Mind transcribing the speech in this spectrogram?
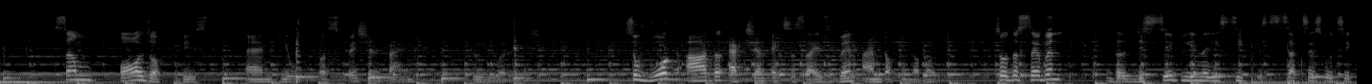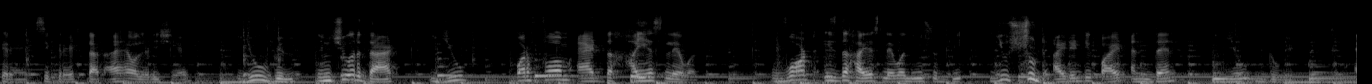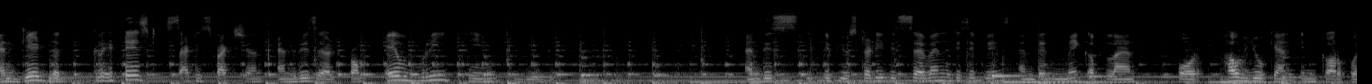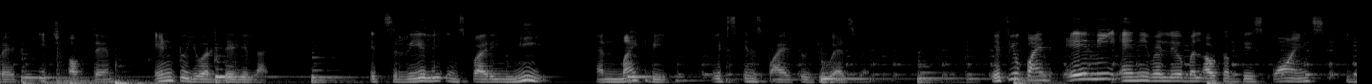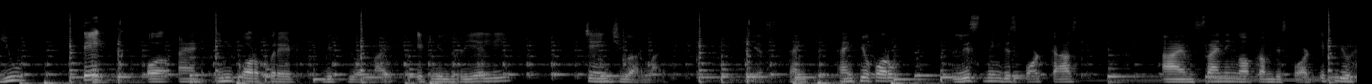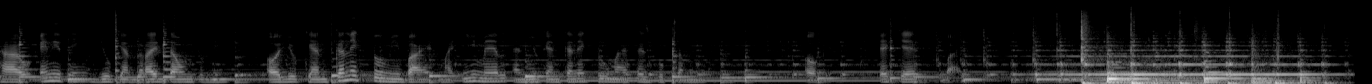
some pause of this and give a special time to your relationship. So, what are the action exercise when I'm talking about this? So, the seven the disciplinary successful secret, secret that I have already shared, you will ensure that you perform at the highest level. What is the highest level you should be? You should identify it and then you do it and get the greatest satisfaction and result from everything you do. And this, if you study these seven disciplines and then make a plan for how you can incorporate each of them into your daily life. It's really inspiring me and might be it's inspired to you as well. If you find any any valuable out of these points, you take or and incorporate with your life. It will really change your life. Yes, thank you. Thank you for listening this podcast I am signing off from this pod. If you have anything, you can write down to me or you can connect to me by my email and you can connect to my Facebook community. Okay, take care. Bye.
